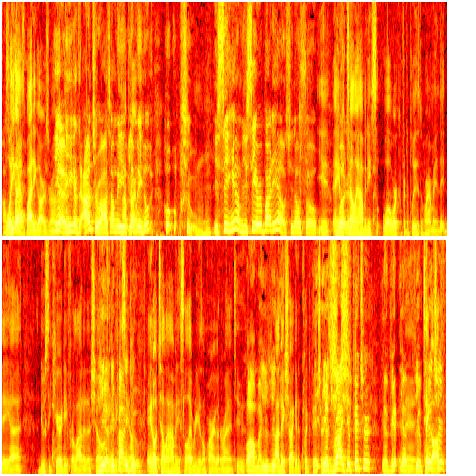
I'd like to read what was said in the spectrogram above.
I'm well, he got his bodyguards around. Yeah, he got the entourage. I mean, I I, mean, who, who, shoot, you see him, you see everybody else, you know. So Yeah, ain't but, no uh, telling how many. Well, working for the police department, they, they uh, do security for a lot of the shows. Yeah, they the probably casino. do. Ain't no telling how many celebrities I'm probably gonna run into. Oh man, you, you, I make sure I get a quick picture. Yes, right. Your picture, yeah, then your take picture. off.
